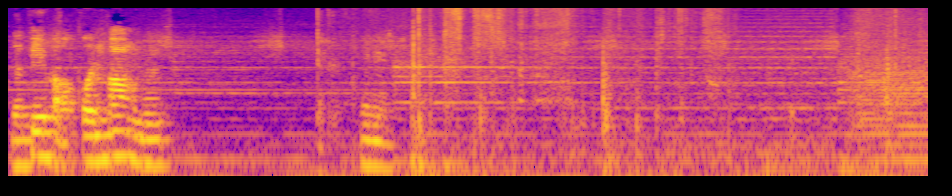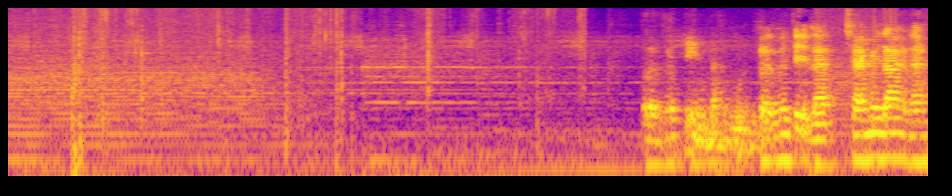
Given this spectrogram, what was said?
เดี๋ยวพี่ขอค้นห้องนะ เปิดไม่ติดแล้วเปิดไม่ติดแล้วใช้ไม่ได้แล้ว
